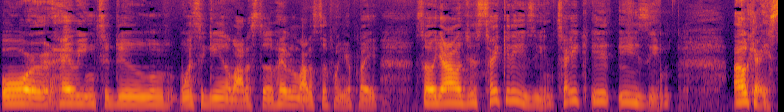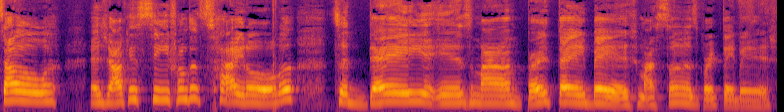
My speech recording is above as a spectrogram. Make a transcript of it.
or having to do, once again, a lot of stuff, having a lot of stuff on your plate. So, y'all just take it easy. Take it easy. Okay, so as y'all can see from the title, today is my birthday bash, my son's birthday bash.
